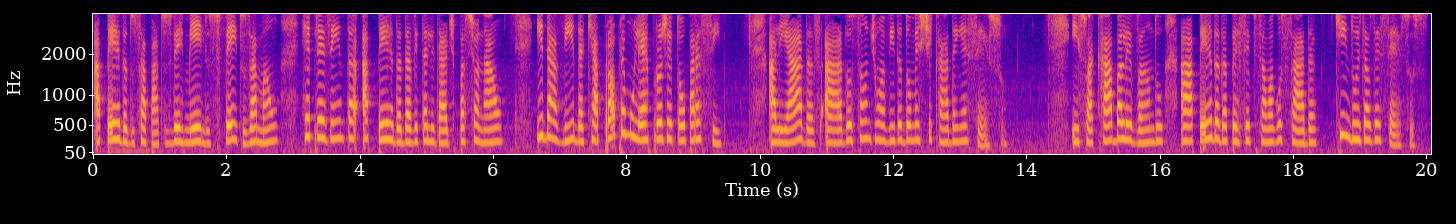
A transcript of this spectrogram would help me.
a perda dos sapatos vermelhos feitos à mão representa a perda da vitalidade passional e da vida que a própria mulher projetou para si, aliadas à adoção de uma vida domesticada em excesso. Isso acaba levando à perda da percepção aguçada que induz aos excessos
